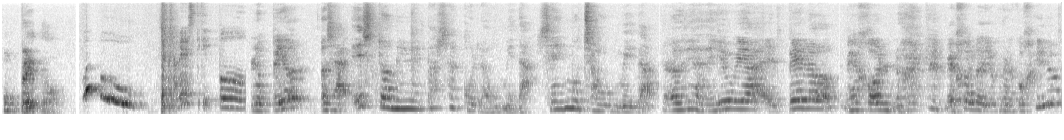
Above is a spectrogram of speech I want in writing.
Un pedo. Uh, ¿Sabes? Tipo... Lo peor, o sea, esto a mí me pasa con la humedad. Si hay mucha humedad, los días de lluvia, el pelo, mejor no, mejor lo llevo recogido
